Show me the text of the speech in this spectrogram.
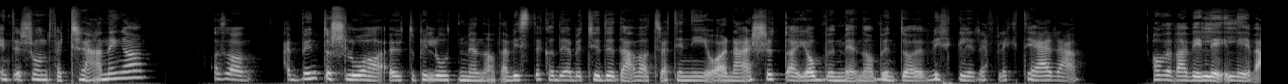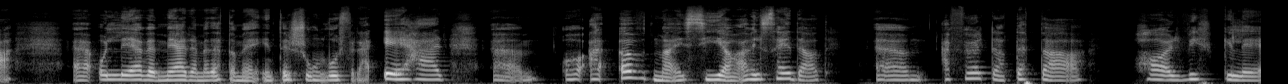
intensjon for treninga. Altså, jeg begynte å slå av autopiloten min, at jeg visste hva det betydde da jeg var 39 år, da jeg slutta jobben min og begynte å virkelig reflektere over hva jeg ville i livet. Eh, og leve mer med dette med intensjon, hvorfor jeg er her. Um, og jeg øvde meg sida, og jeg vil si det at eh, jeg følte at dette har virkelig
